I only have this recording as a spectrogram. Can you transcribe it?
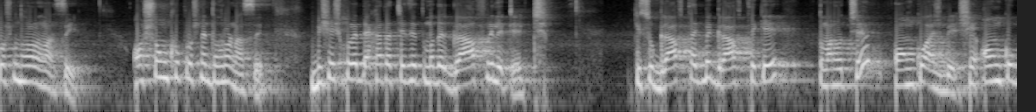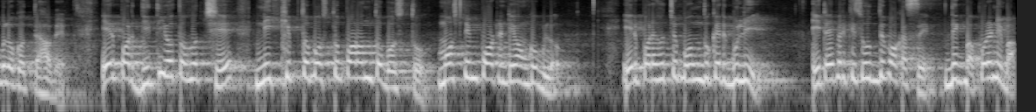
প্রশ্ন ধরন আছে। অসংখ্য প্রশ্নের ধরন আছে। বিশেষ করে দেখা যাচ্ছে যে তোমাদের গ্রাফ রিলেটেড কিছু গ্রাফ থাকবে গ্রাফ থেকে তোমার হচ্ছে অঙ্ক আসবে সেই অঙ্কগুলো করতে হবে। এরপর দ্বিতীয়ত হচ্ছে নিক্ষিপ্ত বস্তু, পরন্ত বস্তু মোস্ট ইম্পর্টেন্ট এই অঙ্কগুলো। এরপরে হচ্ছে বন্দুকের গুলি, এই টাইপের কিছু উদ্দীপক আছে, দেখবা, পড়ে নিবা।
